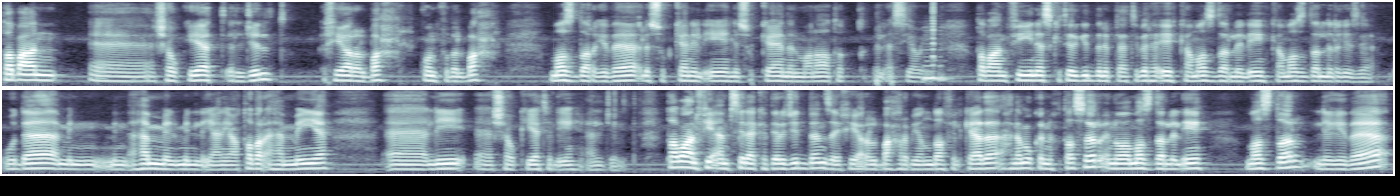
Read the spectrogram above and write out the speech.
طبعا آه، شوكيات الجلد خيار البحر قنفذ البحر مصدر غذاء لسكان الايه لسكان المناطق الآسيوية. طبعا في ناس كتير جدا بتعتبرها إيه كمصدر للايه كمصدر للغذاء. وده من من أهم من يعني يعتبر أهمية آه لشوكيات الايه الجلد. طبعا في أمثلة كتير جدا زي خيار البحر بينضاف الكادة. إحنا ممكن نختصر إن هو مصدر للايه مصدر لغذاء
